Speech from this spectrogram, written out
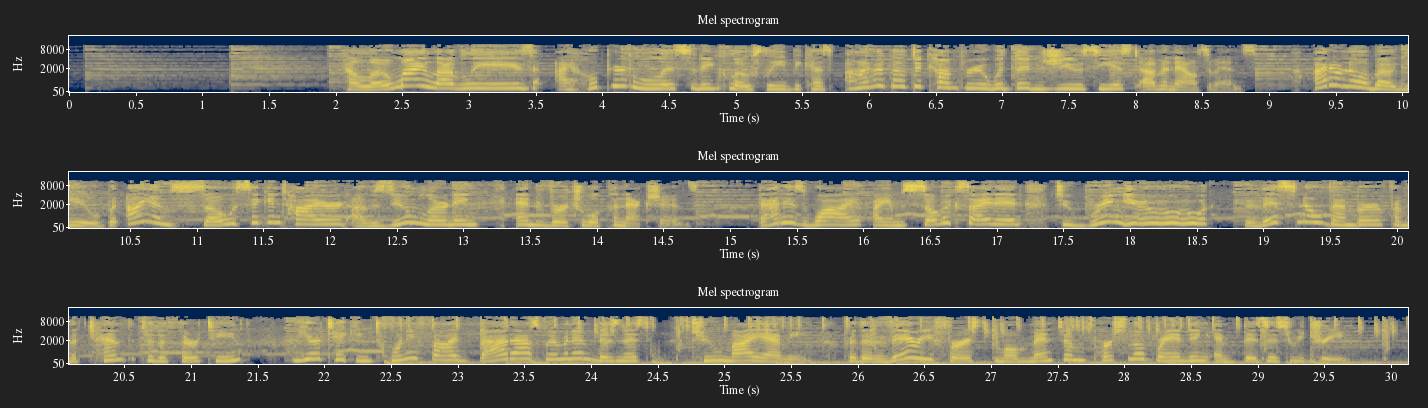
Hello, my lovelies. I hope you're listening closely because I'm about to come through with the juiciest of announcements. I don't know about you, but I am so sick and tired of Zoom learning and virtual connections. That is why I am so excited to bring you this November from the 10th to the 13th. We are taking 25 badass women in business to Miami for the very first Momentum personal branding and business retreat.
